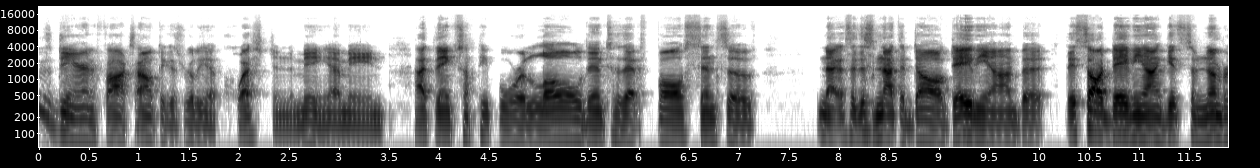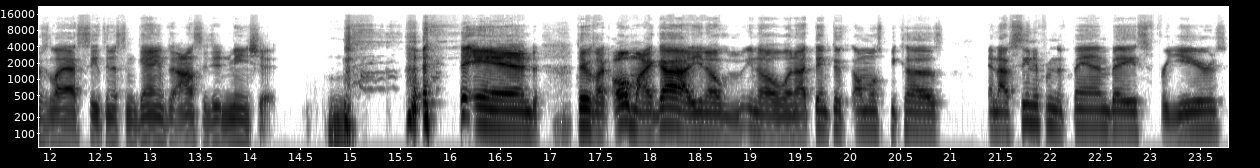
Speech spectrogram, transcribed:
It's De'Aaron Fox. I don't think it's really a question to me. I mean, I think some people were lulled into that false sense of, like I said, this is not the dog Davion, but they saw Davion get some numbers last season in some games that honestly didn't mean shit. Mm. and they were like, "Oh my god," you know, you know, and I think that's almost because, and I've seen it from the fan base for years.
